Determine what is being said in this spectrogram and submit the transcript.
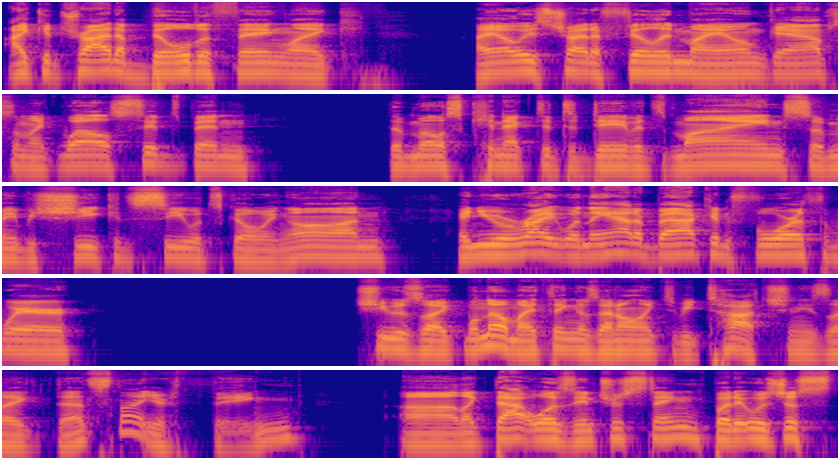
I could try to build a thing like I always try to fill in my own gaps. I'm like, well, Sid's been the most connected to David's mind, so maybe she could see what's going on. And you were right when they had a back and forth where she was like, "Well, no, my thing is I don't like to be touched," and he's like, "That's not your thing." Uh, like that was interesting, but it was just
